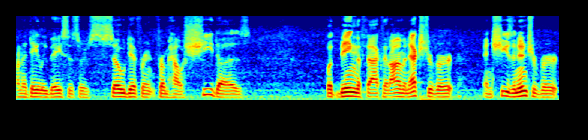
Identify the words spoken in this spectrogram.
on a daily basis are so different from how she does. But being the fact that I'm an extrovert and she's an introvert,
